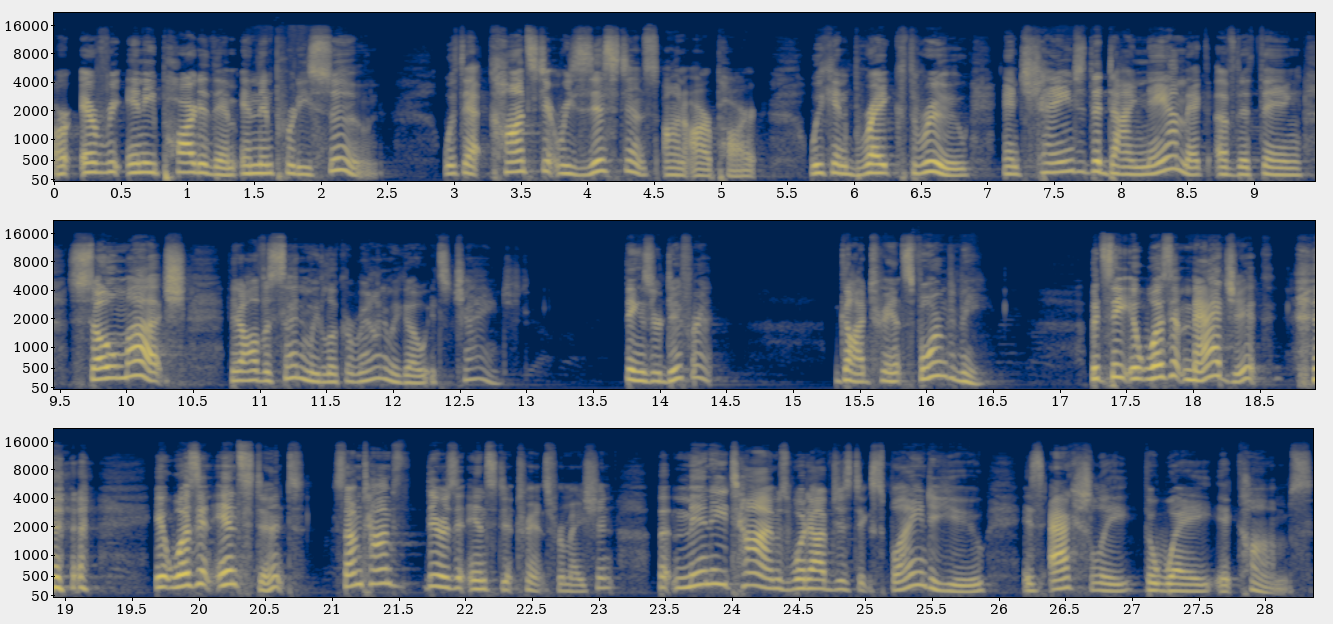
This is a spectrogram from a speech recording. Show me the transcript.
or every any part of them. And then pretty soon, with that constant resistance on our part, we can break through and change the dynamic of the thing so much that all of a sudden we look around and we go, it's changed. Things are different. God transformed me. But see, it wasn't magic, it wasn't instant. Sometimes there's an instant transformation, but many times what I've just explained to you is actually the way it comes.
